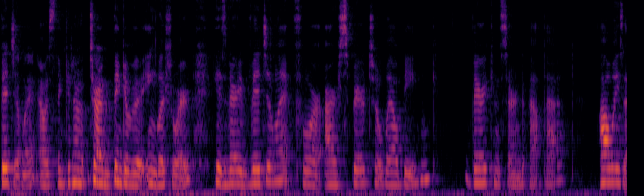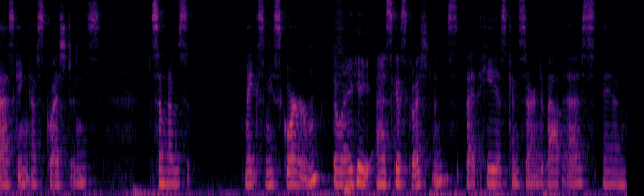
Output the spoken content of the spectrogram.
vigilant. I was thinking of trying to think of an english word. He's very vigilant for our spiritual well-being. Very concerned about that. Always asking us questions. Sometimes makes me squirm the way he asks us questions but he is concerned about us and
